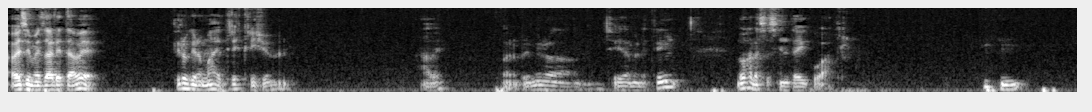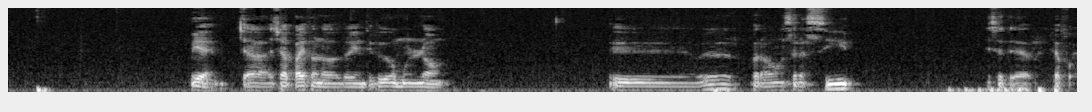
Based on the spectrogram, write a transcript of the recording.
A ver si me sale esta vez. Creo que era más de 3 trillones. A ver. Bueno, primero, sí, dame el string. 2 a la 64. Ujú. Bien, ya, ya Python lo, lo identificó como un long. Eh, a ver, ahora vamos a hacer así. STR, ya fue.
